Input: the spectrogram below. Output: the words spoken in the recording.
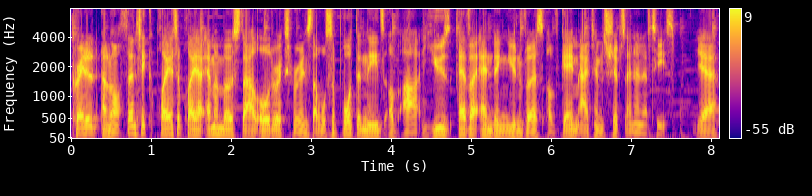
Created an authentic player-to-player MMO-style order experience that will support the needs of our use ever-ending universe of game items, ships, and NFTs. Yeah,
